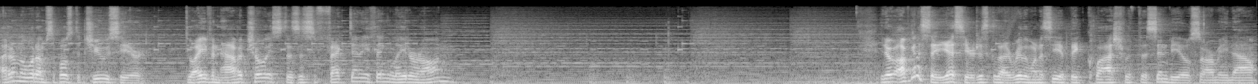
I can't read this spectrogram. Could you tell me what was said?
I don't know what I'm supposed to choose here. Do I even have a choice? Does this affect anything later on? You know, I'm going to say yes here just because I really want to see a big clash with the Synbios army now.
